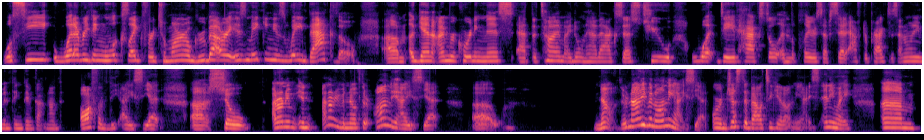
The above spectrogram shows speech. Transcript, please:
We'll see what everything looks like for tomorrow. Grubauer is making his way back, though. Um, again, I'm recording this at the time. I don't have access to what Dave Hakstol and the players have said after practice. I don't even think they've gotten off of the ice yet. Uh, so I don't even I don't even know if they're on the ice yet. Uh, no, they're not even on the ice yet, or just about to get on the ice. Anyway, um,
